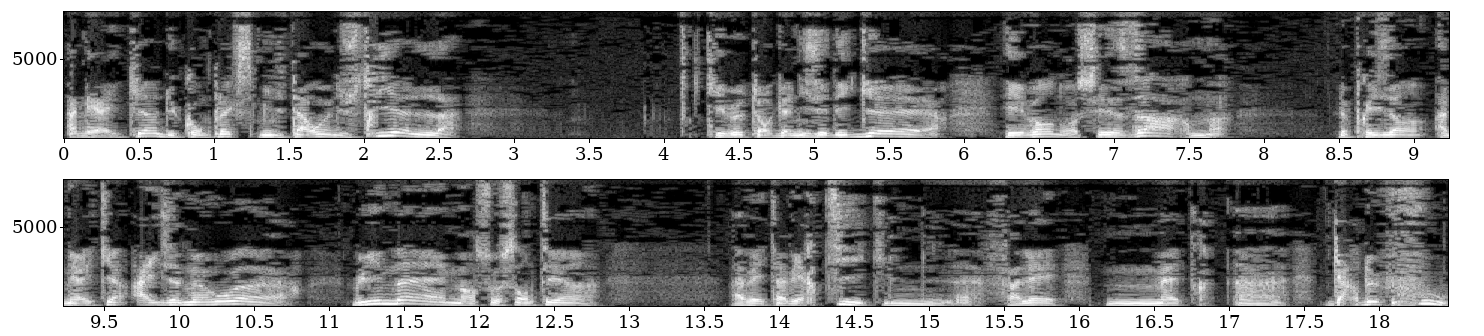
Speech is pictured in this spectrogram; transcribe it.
américain du complexe militaro-industriel, qui veut organiser des guerres et vendre ses armes. Le président américain Eisenhower, lui-même, en 61, avait averti qu'il fallait mettre un garde-fou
